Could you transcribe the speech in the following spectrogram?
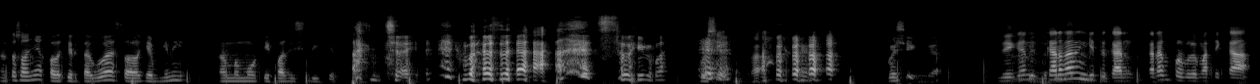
Nanti soalnya kalau cerita gue soal kayak begini eh, memotivasi sedikit. Anjay. Bahasa seling banget. Gue sih enggak. Gue sih enggak. Jadi kan Lebih- karena kan gitu kan kadang problematika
